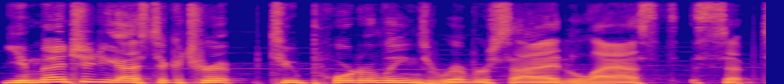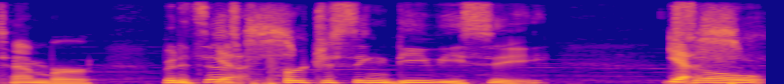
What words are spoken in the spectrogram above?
you mentioned you guys took a trip to Port Orleans Riverside last September, but it says Yes. purchasing DVC. Yes. So,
